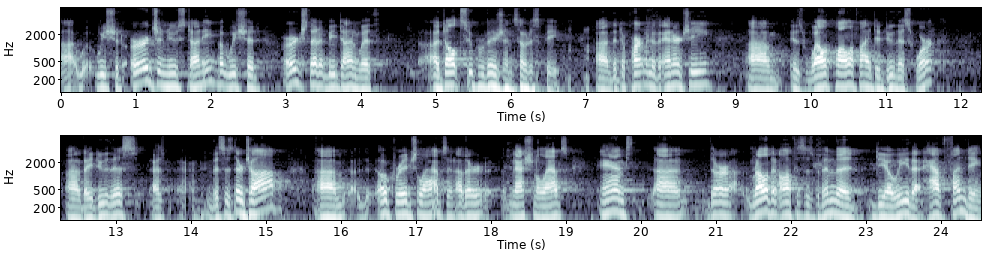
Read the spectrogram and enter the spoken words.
uh, w- we should urge a new study, but we should urge that it be done with adult supervision, so to speak. Uh, the Department of Energy um, is well qualified to do this work. Uh, they do this as this is their job. Um, Oak Ridge Labs and other national labs, and uh, there are relevant offices within the DOE that have funding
